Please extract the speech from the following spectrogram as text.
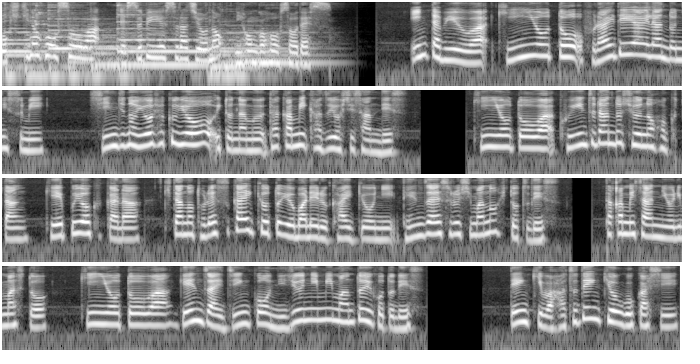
お聞きの放送は SBS ラジオの日本語放送です。インタビューは金曜島 Friday Island に住み真珠の養殖業を営む高見一吉さんです。金曜島はクイーンズランド州の北端ケープヨークから北のトレス海峡と呼ばれる海峡に点在する島の一つです。高見さんによりますと金曜島は現在人口20人未満ということです。電気は発電機を動かし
